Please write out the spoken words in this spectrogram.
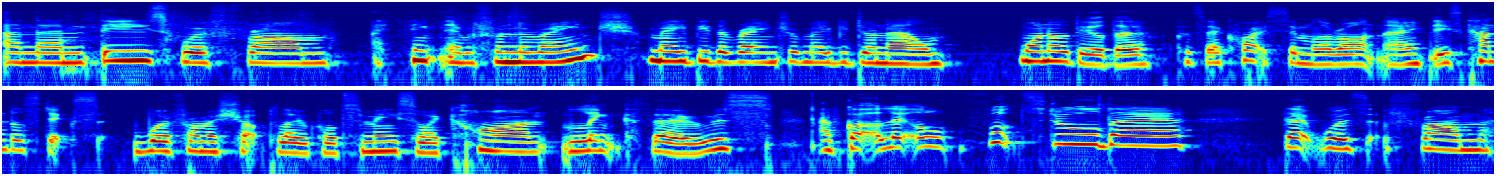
and then these were from I think they were from the range maybe the range or maybe Dunelm one or the other because they're quite similar aren't they? These candlesticks were from a shop local to me so I can't link those. I've got a little footstool there that was from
